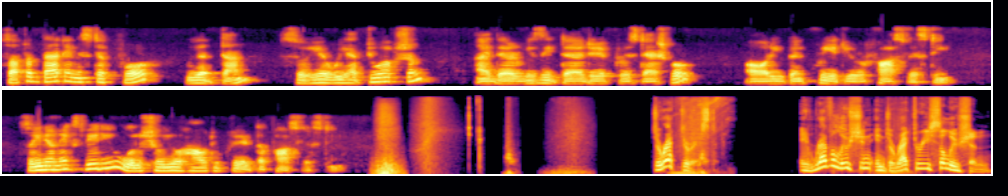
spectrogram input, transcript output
So after that in step 4 we are done. So here we have two options. Either visit the Directorist dashboard or you can create your fast listing. So in your next video we'll show you how to create the fast listing Directorist, a revolution in directory solution.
